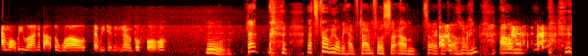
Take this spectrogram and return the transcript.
and what we learn about the world that we didn't know before. Hmm. That that's probably all we have time for. So, um, sorry about that, Lauren. Um,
